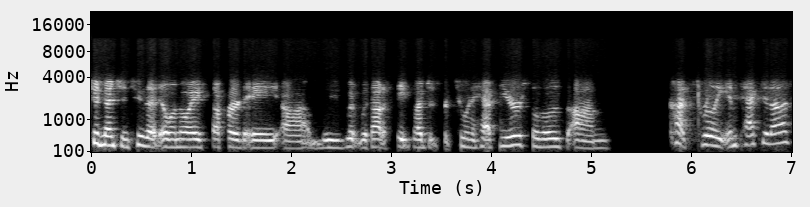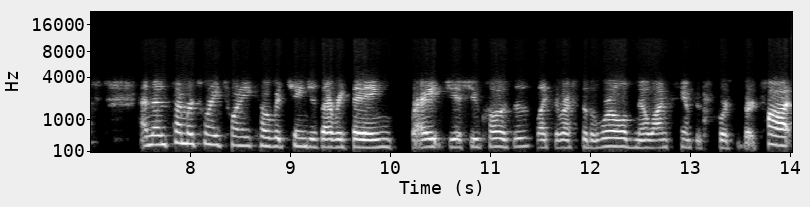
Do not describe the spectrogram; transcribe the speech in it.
should mention too that Illinois suffered a, um, we went without a state budget for two and a half years. So those um, cuts really impacted us. And then summer 2020, COVID changes everything, right? GSU closes like the rest of the world. No on-campus courses are taught.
